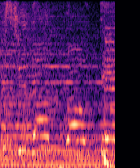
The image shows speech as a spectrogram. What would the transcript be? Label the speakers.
Speaker 1: desse da qual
